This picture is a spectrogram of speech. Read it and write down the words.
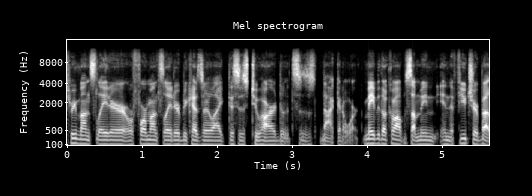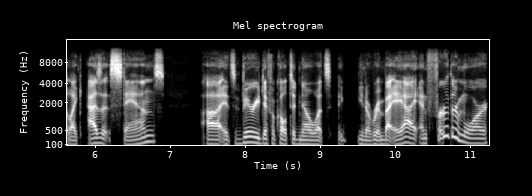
three months later or four months later because they're like, this is too hard. This is not going to work. Maybe they'll come up with something in the future, but like as it stands, uh, it's very difficult to know what's you know written by AI. And furthermore,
